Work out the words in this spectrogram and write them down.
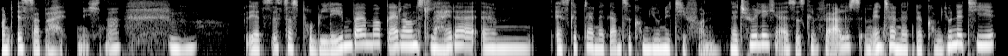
Und ist aber halt nicht. Ne? Mhm. Jetzt ist das Problem bei Morgellons leider, ähm, es gibt da eine ganze Community von. Natürlich, also es gibt für alles im Internet eine Community.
